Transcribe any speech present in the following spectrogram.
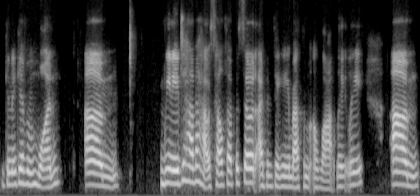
I'm gonna give him one. Um, we need to have a house elf episode. I've been thinking about them a lot lately. Um,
